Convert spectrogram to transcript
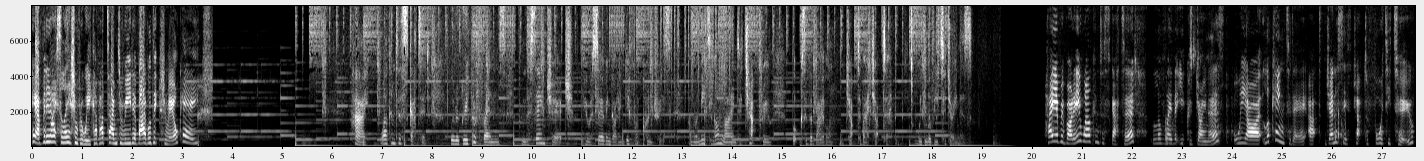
Okay, I've been in isolation for a week. I've had time to read a Bible dictionary. Okay. Hi, welcome to Scattered. We're a group of friends from the same church who are serving God in different countries, and we're meeting online to chat through books of the Bible, chapter by chapter. We'd love you to join us. Hi, everybody. Welcome to Scattered. Lovely that you could join us. We are looking today at Genesis chapter 42,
